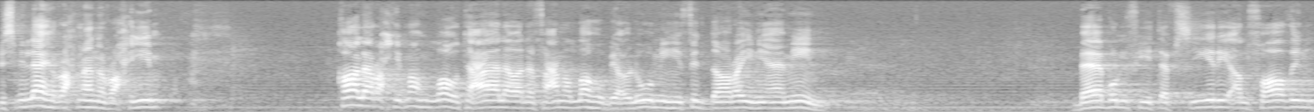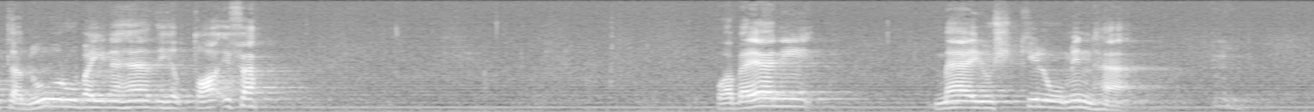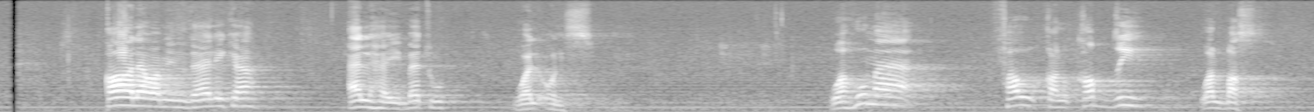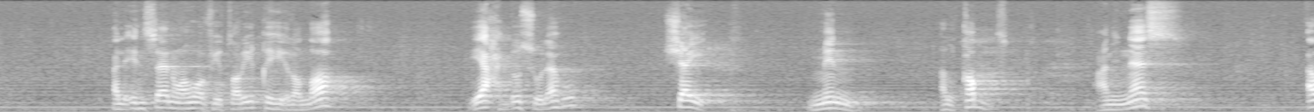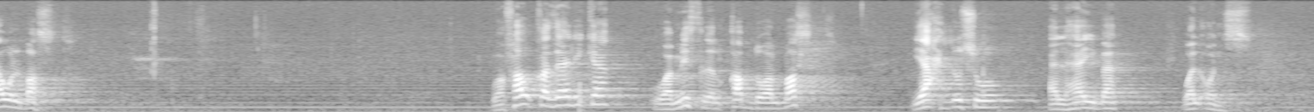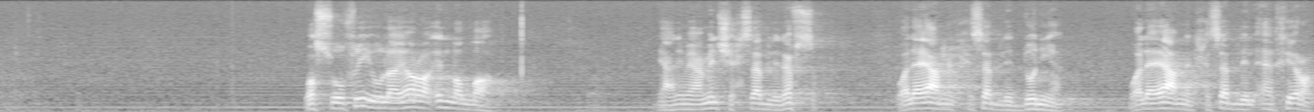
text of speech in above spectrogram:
بسم الله الرحمن الرحيم. قال رحمه الله تعالى ونفعنا الله بعلومه في الدارين آمين. باب في تفسير ألفاظ تدور بين هذه الطائفة. وبيان ما يشكل منها. قال ومن ذلك الهيبة والأنس. وهما فوق القبض والبسط. الإنسان وهو في طريقه إلى الله يحدث له شيء من القبض عن الناس أو البسط. وفوق ذلك ومثل القبض والبسط يحدث الهيبة والأنس. والصوفي لا يرى إلا الله. يعني ما يعملش حساب لنفسه ولا يعمل حساب للدنيا ولا يعمل حساب للآخرة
